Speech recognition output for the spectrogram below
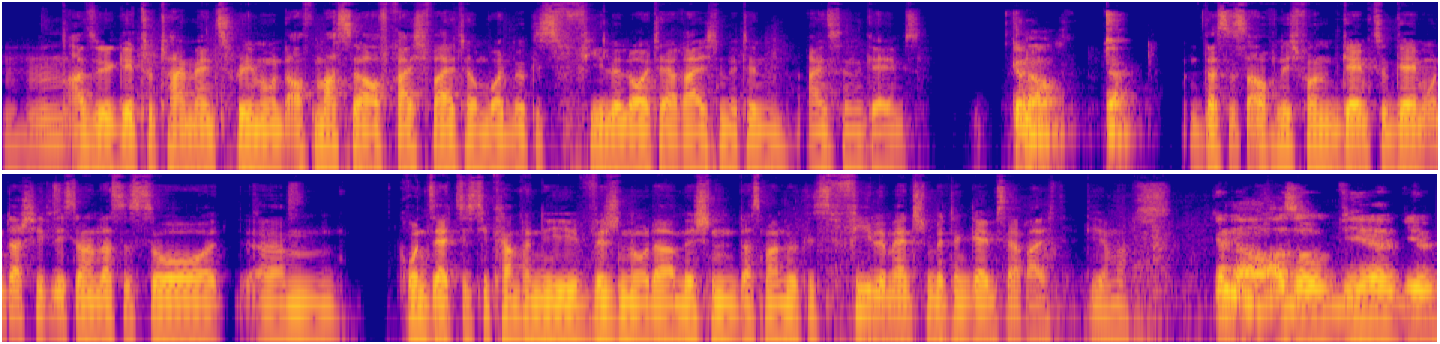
Mhm, also ihr geht total Mainstream und auf Masse, auf Reichweite und wollt möglichst viele Leute erreichen mit den einzelnen Games. Genau, ja. Das ist auch nicht von Game zu Game unterschiedlich, sondern das ist so ähm, grundsätzlich die Company Vision oder Mission, dass man möglichst viele Menschen mit den Games erreicht, die ihr macht. Genau, also wir, wir,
